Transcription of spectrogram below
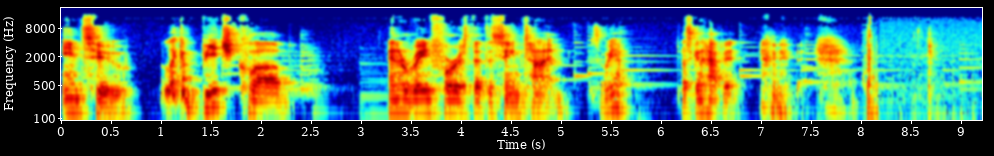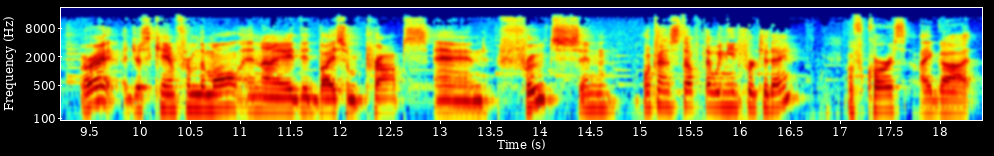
into like a beach club and a rainforest at the same time. So yeah, that's gonna happen. Alright, I just came from the mall and I did buy some props and fruits and all kind of stuff that we need for today. Of course, I got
